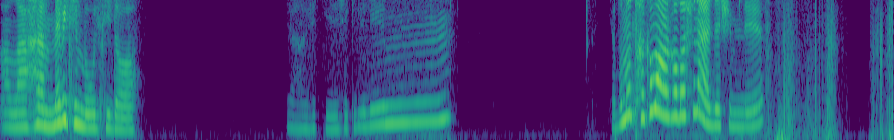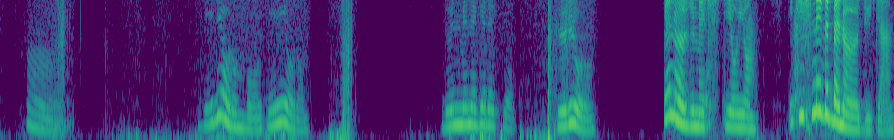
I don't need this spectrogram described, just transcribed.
Allah'ım ne biçim bir ultiydi o. Birazcık geri çekilelim. Ya bunun takım arkadaşı nerede şimdi? Hmm. Geliyorum bu, geliyorum. Dönmene gerek yok. Görüyorum. Ben öldürmek istiyorum. İkisini de ben öldüreceğim.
